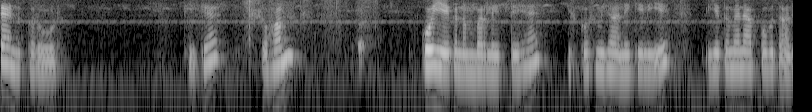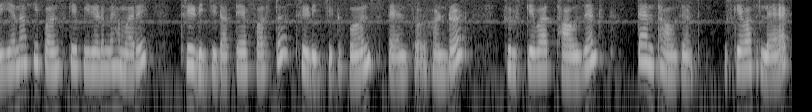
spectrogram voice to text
टेन करोड़। ठीक है? तो हम कोई एक नंबर लेते हैं इसको समझाने के लिए। ये तो मैंने आपको बता दिया ना कि पंस के पीरियड में हमारे थ्री डिजिट आते हैं। First, three digit ones tens और हंड्रेड। फिर उसके बाद थाउज़ेंड, टेन थाउज़ेंड। उसके बाद लैख,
